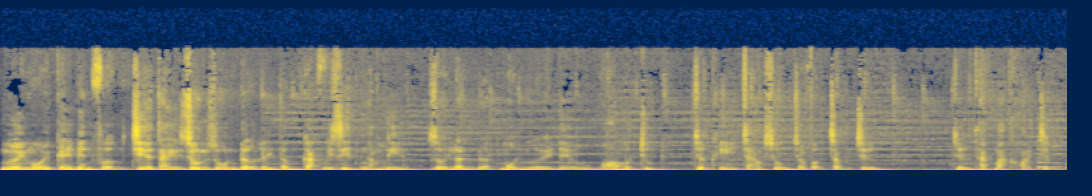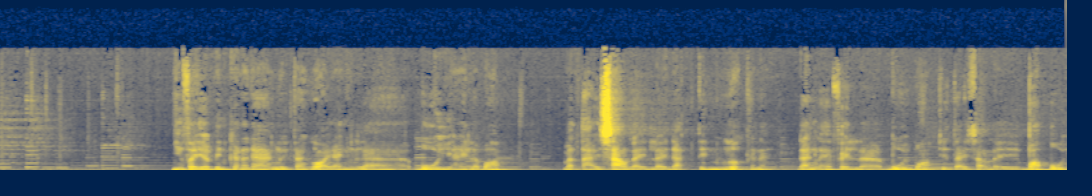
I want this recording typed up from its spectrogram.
Người ngồi kế bên Phượng chìa tay run run đỡ lấy tấm cạc visit ngắm nghía, rồi lần lượt mỗi người đều ngó một chút trước khi trao xuống cho vợ chồng chứ. Chứ thắc mắc hỏi trực. Như vậy ở bên Canada người ta gọi anh là Bùi hay là Bob? Mà tại sao lại lại đặt tên ngược thế này? Đáng lẽ phải là Bùi Bob chứ tại sao lại Bob Bùi?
